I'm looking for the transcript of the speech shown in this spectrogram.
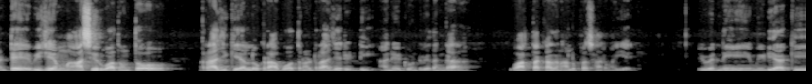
అంటే విజయం ఆశీర్వాదంతో రాజకీయాల్లోకి రాబోతున్నాడు రాజారెడ్డి అనేటువంటి విధంగా వార్తా కథనాలు ప్రసారం అయ్యాయి ఇవన్నీ మీడియాకి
